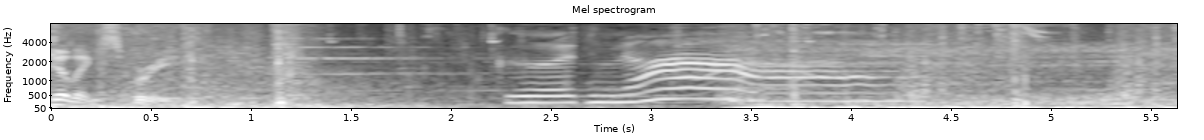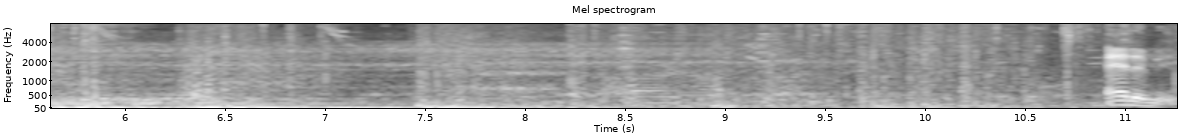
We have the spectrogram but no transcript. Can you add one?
Killing spree. Good night. Enemy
